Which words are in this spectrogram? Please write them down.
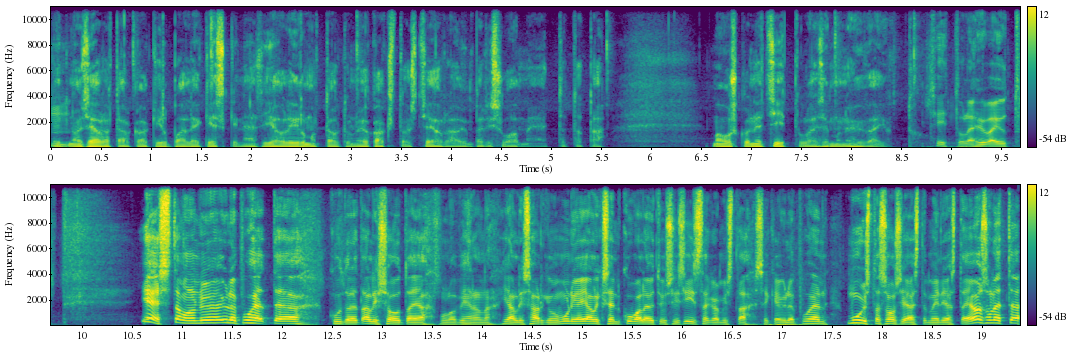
Mm. Että noin seurat alkaa kilpailemaan keskenään. Siihen oli ilmoittautunut jo 12 seuraa ympäri Suomea. Että tota, mä uskon, että siitä tulee semmoinen hyvä juttu. Siitä tulee hyvä juttu. Jes, tämä on Yle Puhe, äh, kuuntelet Ali Showta ja mulla on vieraana Jalli Sarkimo. Mun ja Jalliksen kuva löytyy siis Instagramista sekä Yle Puheen muista sosiaalista mediasta. Ja jos olet äh,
